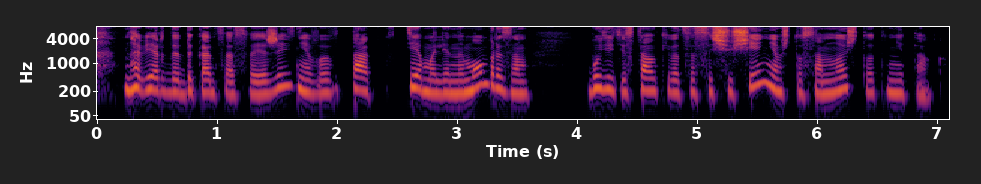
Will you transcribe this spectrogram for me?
наверное, до конца своей жизни вы так тем или иным образом будете сталкиваться с ощущением, что со мной что-то не так.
